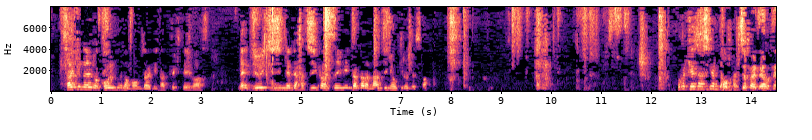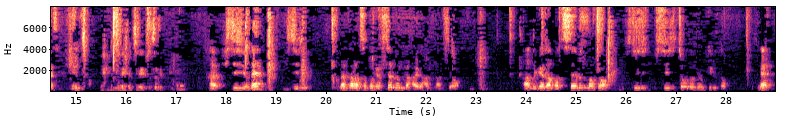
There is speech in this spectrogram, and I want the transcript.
最近の映画こういう風な問題になってきています。ね、11時に寝て8時間睡眠だから何時に起きるんですか？これ計算式やったら終わっちゃうからね、もうね。えっと、はい、7時よね。7時。だからそこには7が入るはずなんですよ。and get up at 7 o'clock. 7時、7時ちょうどに起きると。ね。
